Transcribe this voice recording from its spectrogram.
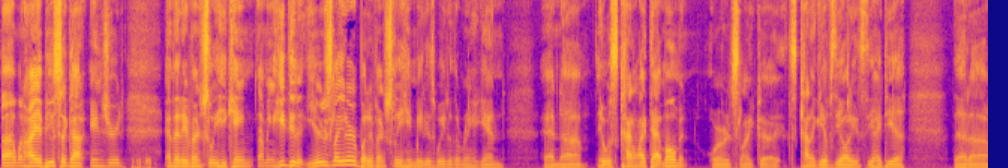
uh, when Hayabusa got injured, and then eventually he came. I mean, he did it years later, but eventually he made his way to the ring again, and uh, it was kind of like that moment where it's like uh, it kind of gives the audience the idea that uh,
